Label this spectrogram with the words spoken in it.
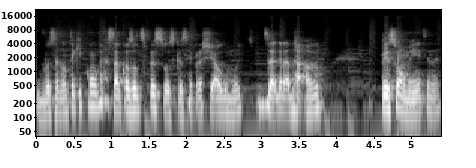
Você não tem que conversar com as outras pessoas, que eu sempre achei algo muito desagradável pessoalmente, né?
